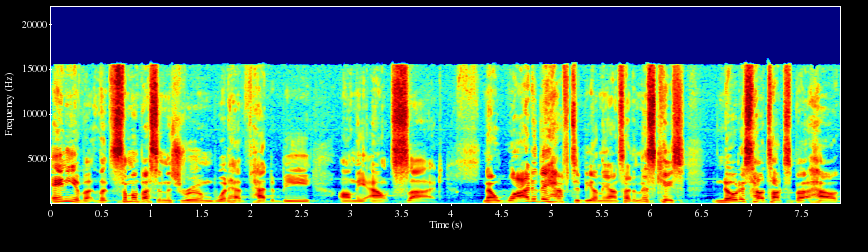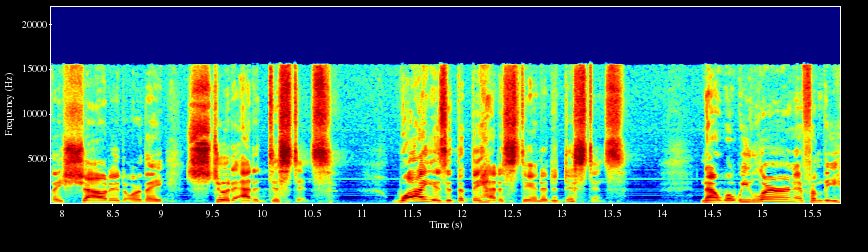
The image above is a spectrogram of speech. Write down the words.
any of us, like some of us in this room would have had to be on the outside. Now, why do they have to be on the outside? In this case, notice how it talks about how they shouted or they stood at a distance. Why is it that they had to stand at a distance? Now, what we learn from the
